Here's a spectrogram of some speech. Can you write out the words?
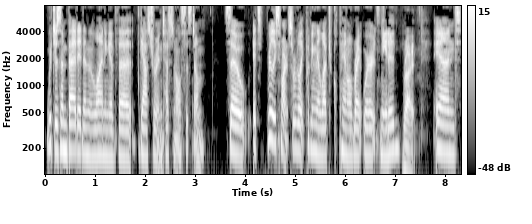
which is embedded in the lining of the gastrointestinal system. So it's really smart. It's sort of like putting the electrical panel right where it's needed. Right. And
